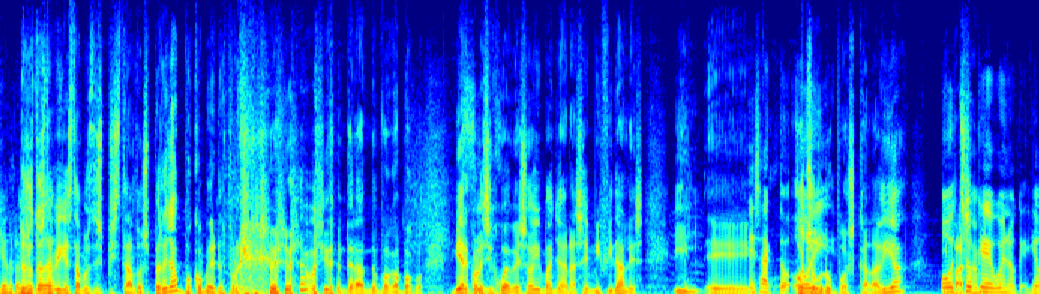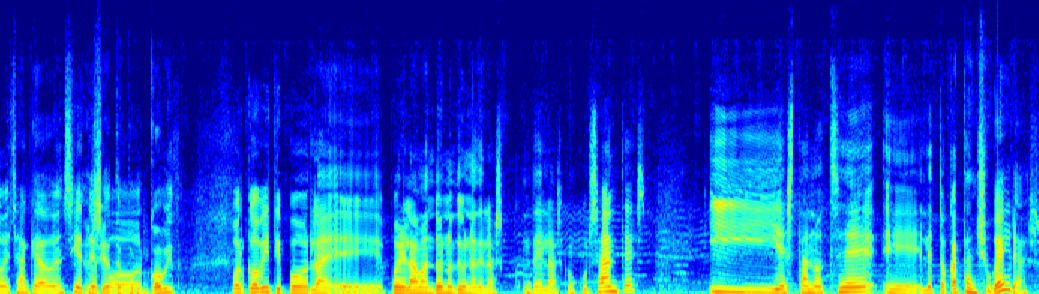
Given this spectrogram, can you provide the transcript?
yo creo que Nosotros todo- también estamos despistados, pero ya un poco menos, porque nos hemos ido enterando poco a poco. Miércoles Sí. y jueves, hoy y mañana, semifinales y eh, Exacto, ocho hoy- grupos cada día. Ocho pasan que, bueno, que, que se han quedado en siete, en siete por, por, COVID. por COVID y por, la, eh, por el abandono de una de las, de las concursantes. Y esta noche eh, le toca Tanchugueiras.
